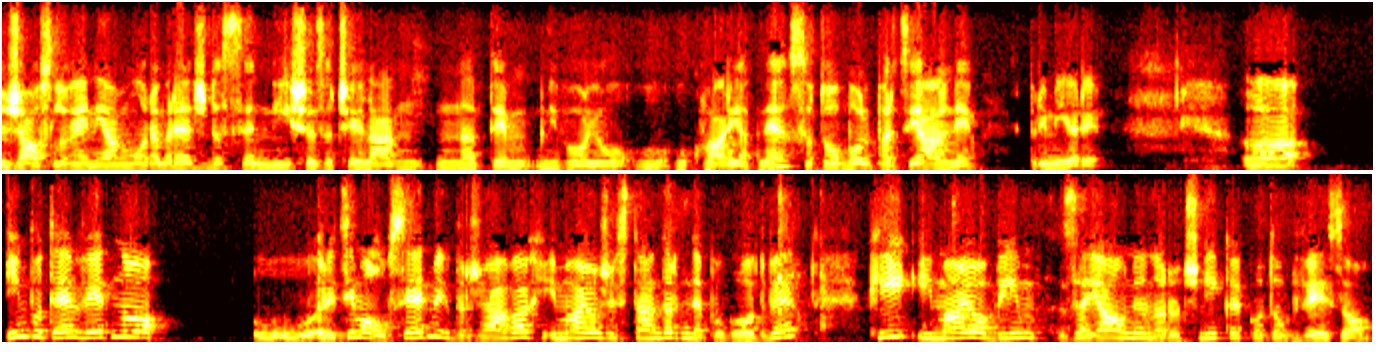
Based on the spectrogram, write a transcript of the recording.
žal Slovenija moram reči, da se ni še začela na tem nivoju ukvarjati, ne? so to bolj parcialni primeri. Uh, In potem vedno, v, v, recimo v sedmih državah, imajo že standardne pogodbe, ki imajo BIM za javne naročnike kot obvezo.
